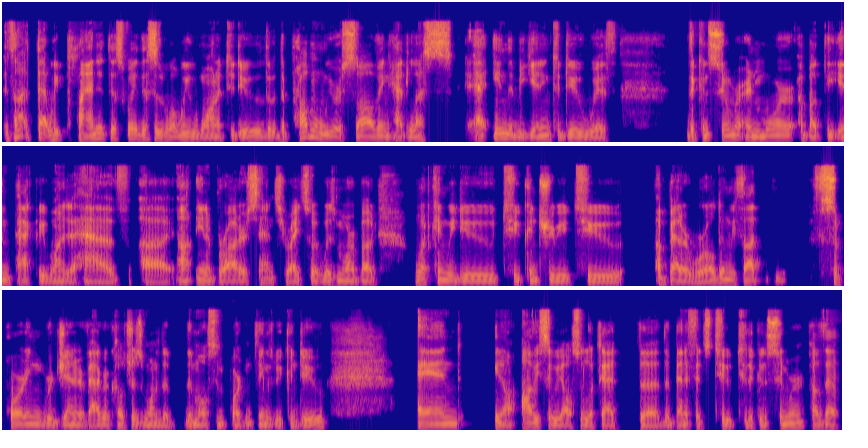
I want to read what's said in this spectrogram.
it's not that we planned it this way this is what we wanted to do the, the problem we were solving had less eh, in the beginning to do with the consumer and more about the impact we wanted to have uh, in a broader sense right? So it was more about what can we do to contribute to a better world? And we thought supporting regenerative agriculture is one of the, the most important things we can do. And you know obviously we also looked at the the benefits to to the consumer of that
